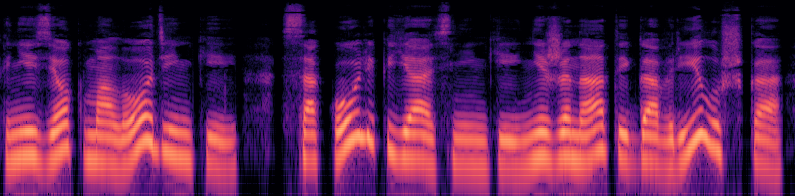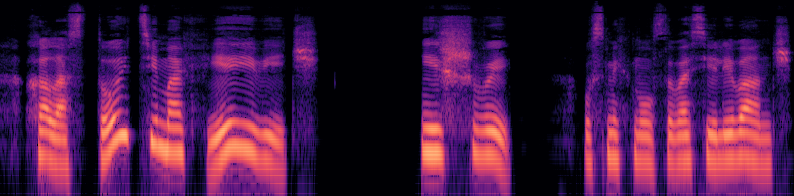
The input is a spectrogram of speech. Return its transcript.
Князек молоденький, соколик ясненький, неженатый Гаврилушка, холостой Тимофеевич. — Ишь вы, — усмехнулся Василий Иванович,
